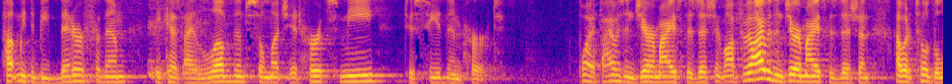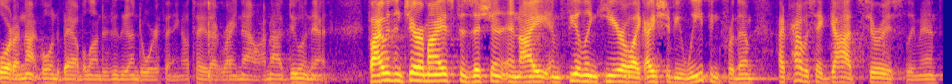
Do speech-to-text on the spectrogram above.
help me to be bitter for them, because I love them so much. It hurts me to see them hurt. Boy, if I was in Jeremiah's position, well, if I was in Jeremiah's position, I would have told the Lord, I'm not going to Babylon to do the underwear thing. I'll tell you that right now. I'm not doing that. If I was in Jeremiah's position and I am feeling here like I should be weeping for them, I'd probably say, God, seriously, man.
